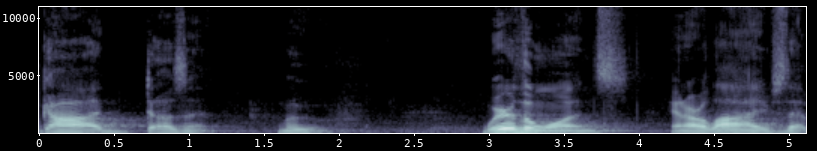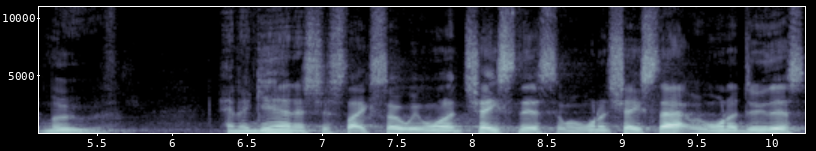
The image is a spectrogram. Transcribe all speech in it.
God doesn't move. We're the ones in our lives that move and again, it's just like, so we want to chase this and we want to chase that. We want to do this.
